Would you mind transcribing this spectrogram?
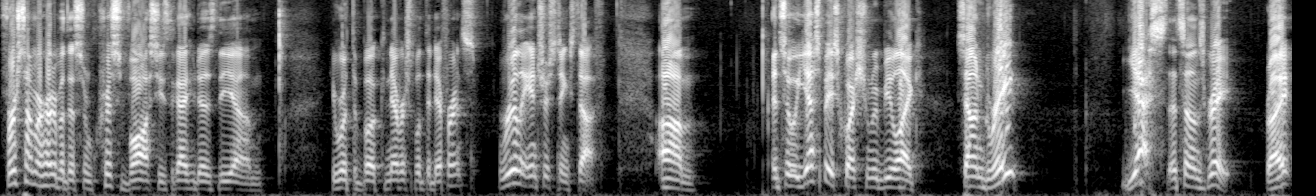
First time I heard about this from Chris Voss, he's the guy who does the, um, he wrote the book Never Split the Difference. Really interesting stuff. Um, and so a yes-based question would be like, sound great? Yes, that sounds great, right?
